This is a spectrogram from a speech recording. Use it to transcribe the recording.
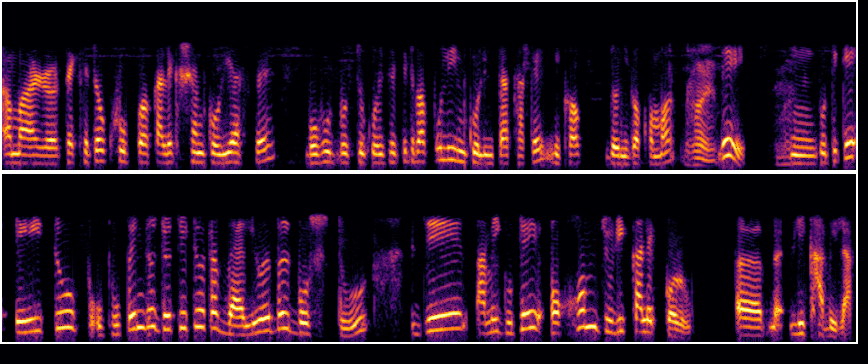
আমাৰ তেখেতেও খুব কালেকশ্যন কৰি আছে। বহুত বস্তু কৰিছে। কেতিয়াবা পুলিন কলিতা থাকে লিখক দৈনিক অসমৰ। দেই। গতিকে এইটো ভূপেন্দ্ৰ জ্যোতিটো এটা ভেলুৱেবল বস্তু যে আমি গোটেই অসম জুৰি কালেক্ট কৰোঁ লিখাবিলাক।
